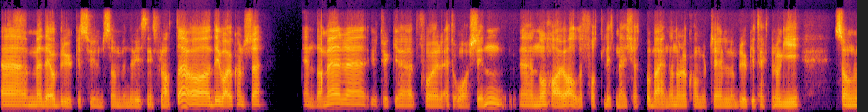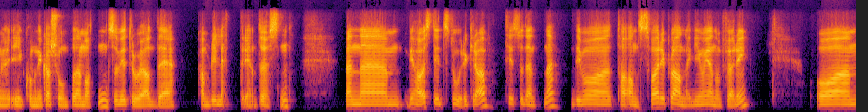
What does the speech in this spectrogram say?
Eh, med det å bruke Zoom som undervisningsflate. Og de var jo kanskje enda mer eh, uttrykket for et år siden. Eh, nå har jo alle fått litt mer kjøtt på beinet når det kommer til å bruke teknologi som i kommunikasjon på den måten, så vi tror jo at det kan bli lettere igjen til høsten. Men vi har jo stilt store krav til studentene. De må ta ansvar i planlegging og gjennomføring. Og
